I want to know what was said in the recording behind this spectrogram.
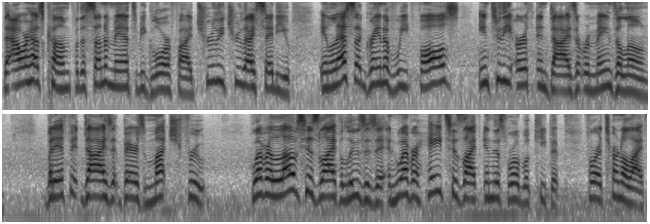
The hour has come for the Son of Man to be glorified. Truly, truly, I say to you, unless a grain of wheat falls into the earth and dies, it remains alone. But if it dies, it bears much fruit. Whoever loves his life loses it, and whoever hates his life in this world will keep it for eternal life.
